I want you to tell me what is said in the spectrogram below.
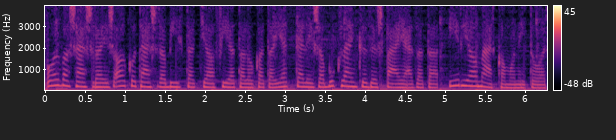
Olvasásra és alkotásra bíztatja a fiatalokat a Jettel és a Buklány közös pályázata, írja a Márka Monitor.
